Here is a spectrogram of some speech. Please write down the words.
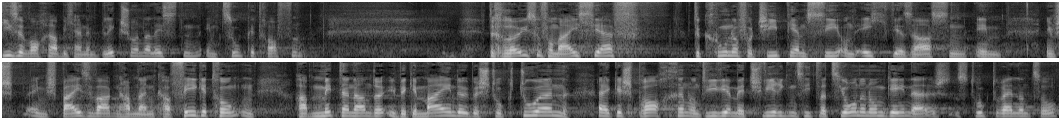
Diese Woche habe ich einen Blickjournalisten im Zug getroffen. Der Kleusel vom ICF, der Kuno von GPMC und ich, wir saßen im, im, im Speisewagen, haben einen Kaffee getrunken, haben miteinander über Gemeinde, über Strukturen äh, gesprochen und wie wir mit schwierigen Situationen umgehen, äh, strukturell und so.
